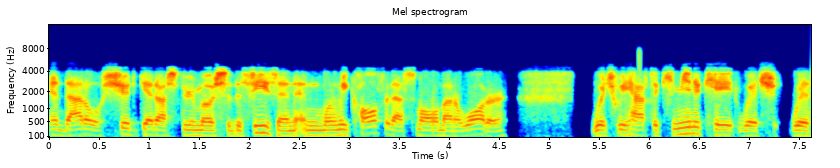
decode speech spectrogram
and that'll should get us through most of the season. And when we call for that small amount of water, which we have to communicate which with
